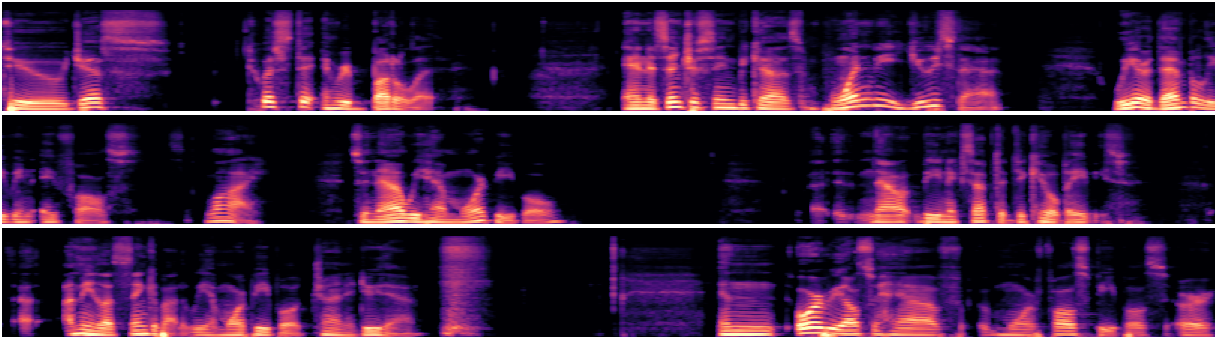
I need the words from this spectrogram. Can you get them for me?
to just twist it and rebuttal it. And it's interesting because when we use that, we are then believing a false lie. So now we have more people uh, now being accepted to kill babies. Uh, I mean, let's think about it. We have more people trying to do that. And or we also have more false peoples or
